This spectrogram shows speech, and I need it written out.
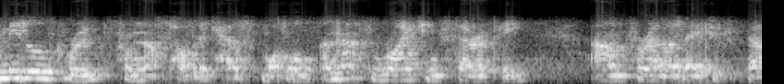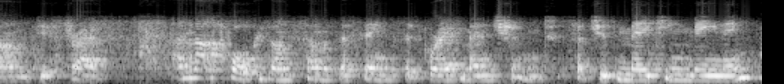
middle group from that public health model, and that's writing therapy um, for elevated um, distress. And that focuses on some of the things that Greg mentioned, such as making meaning,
